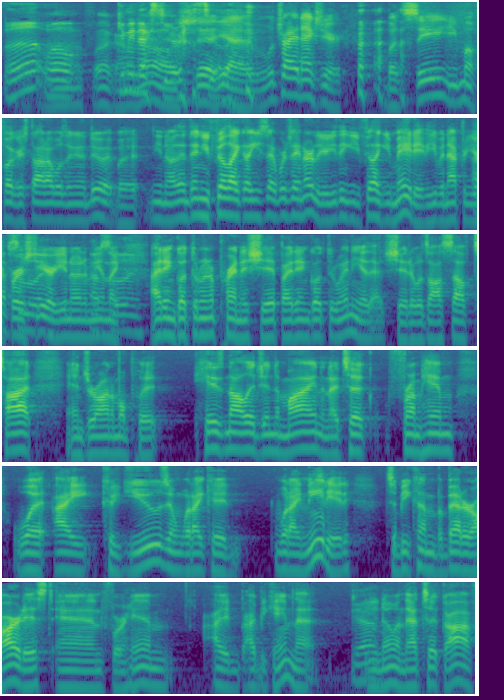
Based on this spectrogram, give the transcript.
Uh, well, Mm, fuck, give me next know. year. Shit, yeah, we'll try it next year. But see, you motherfuckers thought I wasn't gonna do it, but you know, then, then you feel like, like you said, we're saying earlier, you think you feel like you made it even after your first year. You know what I mean? Like I didn't go through an apprenticeship. I didn't go through any of that shit. It was all self taught, and Geronimo put his knowledge into mine, and I took from him what I could use and what I could, what I needed to become a better artist. And for him, I I became that Yeah. you know, and that took off.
